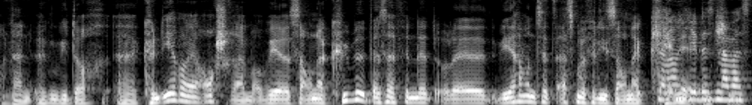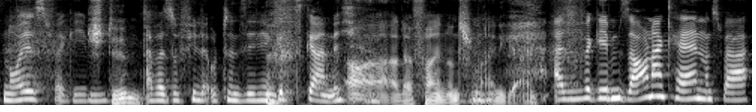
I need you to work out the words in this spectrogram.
und dann irgendwie doch, äh, könnt ihr aber ja auch schreiben, ob ihr Sauna Kübel besser findet oder wir haben uns jetzt erstmal für die Sauna Kelle. Genau, jedes Mal was Neues vergeben. Stimmt. Aber so viele Utensilien gibt's gar nicht. ah, da fallen uns schon einige ein. Also wir vergeben Saunakellen und zwar.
